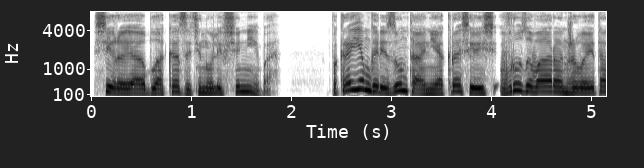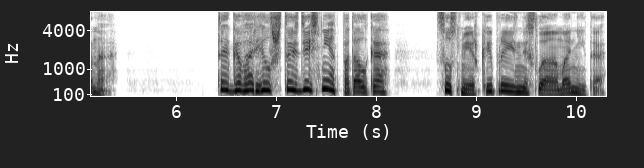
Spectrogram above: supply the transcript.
Серые облака затянули все небо. По краям горизонта они окрасились в розово-оранжевые тона. «Ты говорил, что здесь нет потолка», — с усмешкой произнесла Аманита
